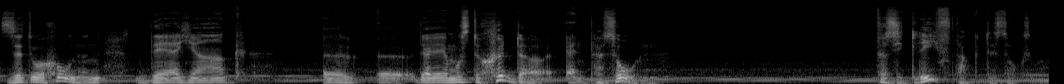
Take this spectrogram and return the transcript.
situationen där jag, äh, där jag måste skydda en person för sitt liv faktiskt också.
